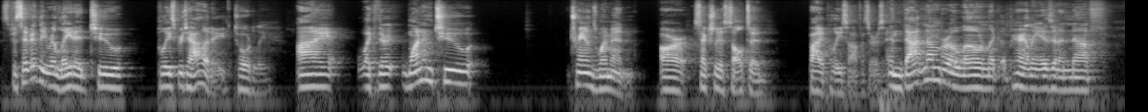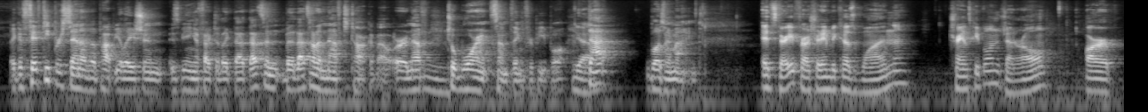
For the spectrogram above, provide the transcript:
specifically related to police brutality. Totally. I like there one in two trans women are sexually assaulted by police officers. And that number alone, like apparently isn't enough. Like if fifty percent of the population is being affected like that, that's an, but that's not enough to talk about or enough mm. to warrant something for people. Yeah. That blows my mind. It's very frustrating because one, trans people in general are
